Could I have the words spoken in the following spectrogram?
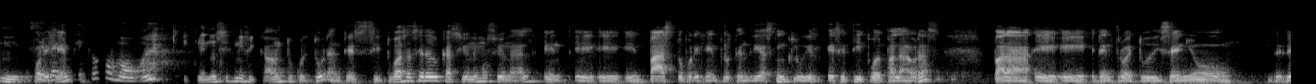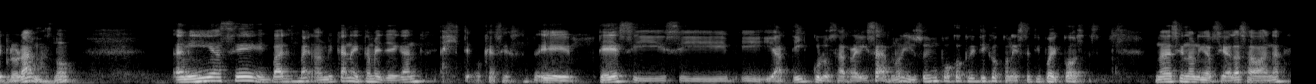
Mm, por ejemplo, como... y tiene un significado en tu cultura. Entonces, si tú vas a hacer educación emocional en, eh, eh, en Pasto, por ejemplo, tendrías que incluir ese tipo de palabras para eh, dentro de tu diseño de, programas, ¿no? A mí hace varios, a mi caneta me llegan, tengo que hacer tesis y, y, artículos a revisar, ¿no? Y yo soy un poco crítico con este tipo de cosas. Una vez en la Universidad de La Sabana,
